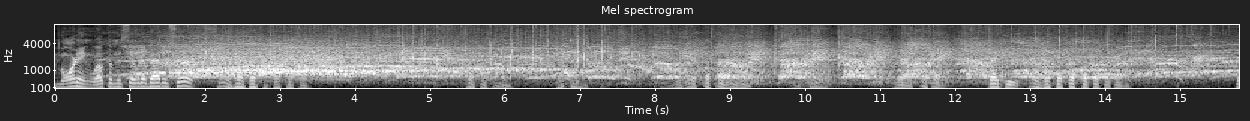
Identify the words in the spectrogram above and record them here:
Good morning. Welcome to Silverdale Baptist Church. Thank you.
